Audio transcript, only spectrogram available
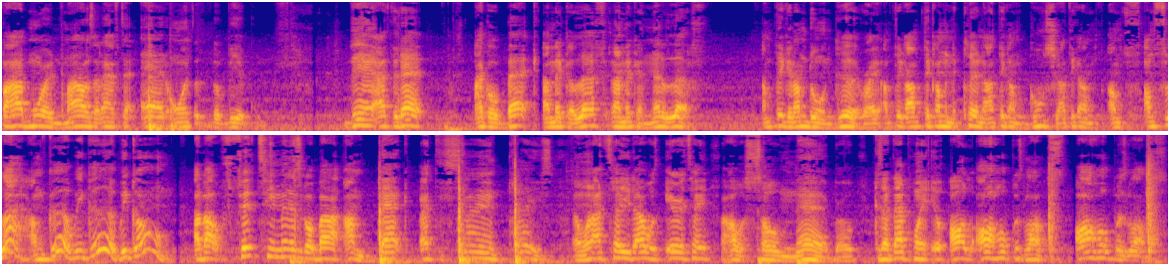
five more miles that I have to add on to the vehicle. Then after that, I go back, I make a left, and I make another left. I'm thinking I'm doing good, right? I'm think I'm think I'm in the clear now. I think I'm Gucci. I think I'm I'm I'm fly. I'm good. We good. We gone. About 15 minutes go by, I'm back at the same place. And when I tell you that I was irritated, I was so mad, bro. Because at that point, it, all all hope was lost. All hope was lost.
